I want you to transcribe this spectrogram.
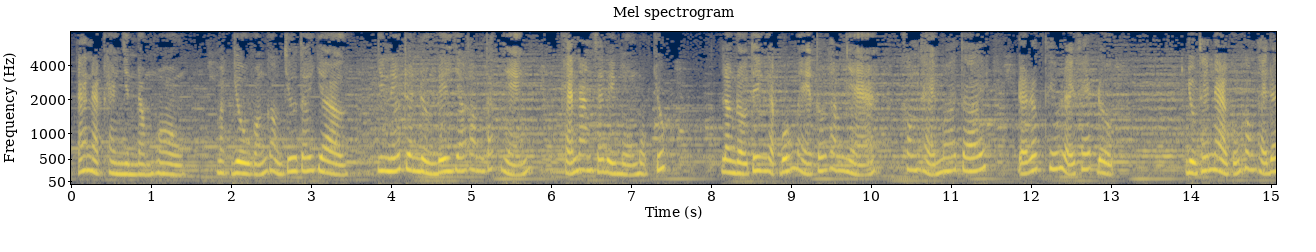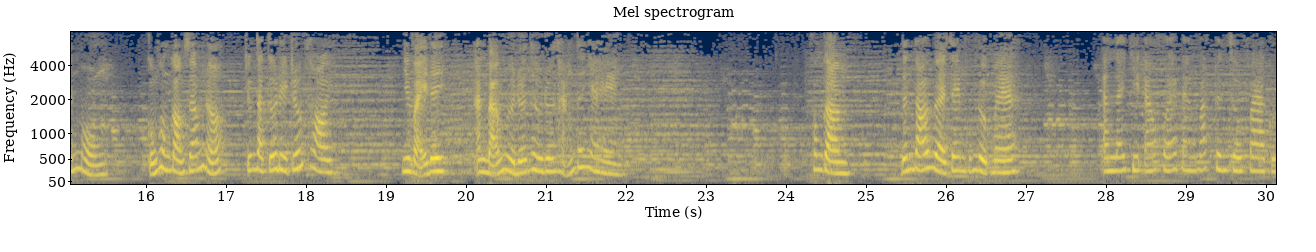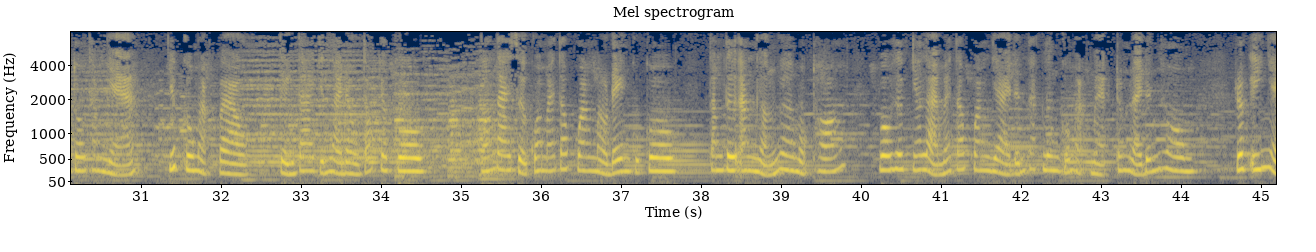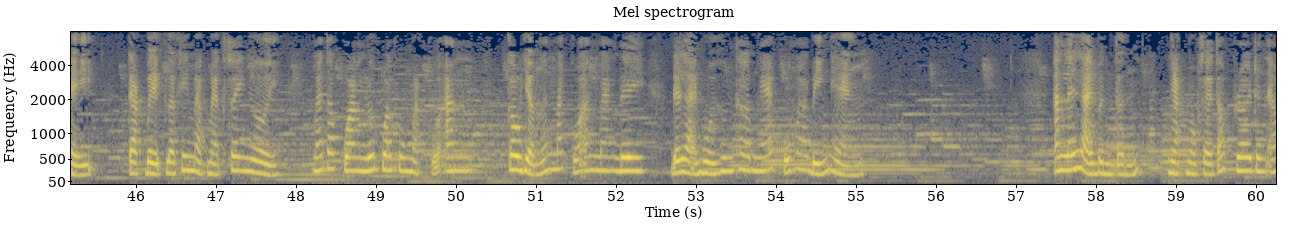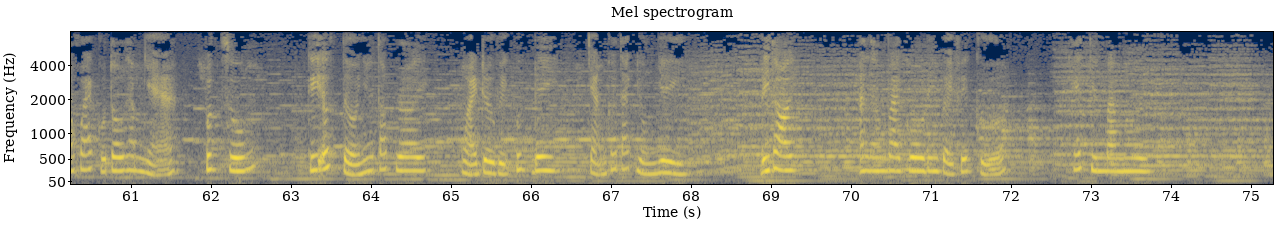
Á nặc hàng nhìn đồng hồ Mặc dù vẫn còn chưa tới giờ Nhưng nếu trên đường đi giao thông tắc nhãn Khả năng sẽ bị muộn một chút Lần đầu tiên gặp bố mẹ tôi thăm nhã Không thể mới tới Đã rất thiếu lễ phép được Dù thế nào cũng không thể đến muộn Cũng không còn sớm nữa Chúng ta cứ đi trước thôi như vậy đi Anh bảo người đưa thư đưa thẳng tới nhà hàng Không cần Đến tối về xem cũng được mà anh lấy chiếc áo khoác đang vắt trên sofa của Tô Thâm Nhã, giúp cô mặc vào, tiện tay chỉnh lại đầu tóc cho cô. Ngón tay sượt qua mái tóc quăng màu đen của cô, tâm tư anh ngẩn ngơ một thoáng, vô thức nhớ lại mái tóc quăng dài đến thắt lưng của mặt mạc trong lễ đính hôn. Rất ý nhị, đặc biệt là khi mặt mạc xoay người, mái tóc quăng lướt qua khuôn mặt của anh, câu giận ánh mắt của anh mang đi, để lại mùi hương thơm ngát của hoa biển ngạn. Anh lấy lại bình tĩnh, nhặt một sợi tóc rơi trên áo khoác của Tô Thâm Nhã, vứt xuống. Ký ức tựa như tóc rơi, ngoại trừ việc vứt đi, chẳng có tác dụng gì. Đi thôi! Anh ôm vai cô đi về phía cửa. Hết chương 30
